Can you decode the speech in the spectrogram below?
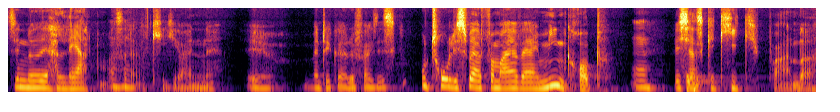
det er noget, jeg har lært mig, altså, at kigge i øjnene. Øh, men det gør det faktisk utrolig svært for mig at være i min krop, mm. hvis jeg skal kigge på andre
